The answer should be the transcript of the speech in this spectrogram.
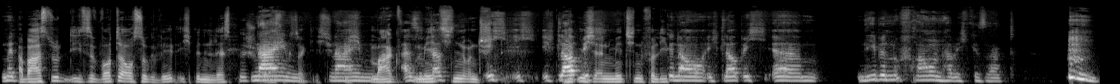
mit Aber hast du diese Worte auch so gewählt? Ich bin lesbisch? Oder hast du Nein, gesagt, ich, nein. ich mag Also Mädchen das, und ich, ich, ich habe glaube, mich ich, in ein Mädchen verliebt. genau, ich glaube, ich ähm, liebe nur Frauen, habe ich gesagt, Mhm.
